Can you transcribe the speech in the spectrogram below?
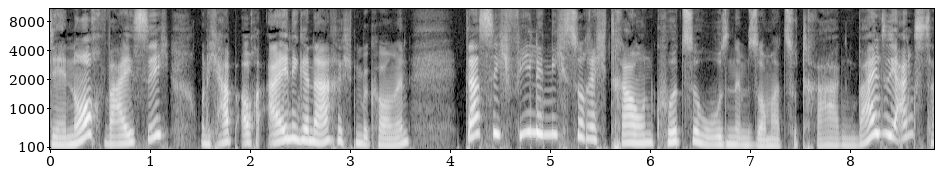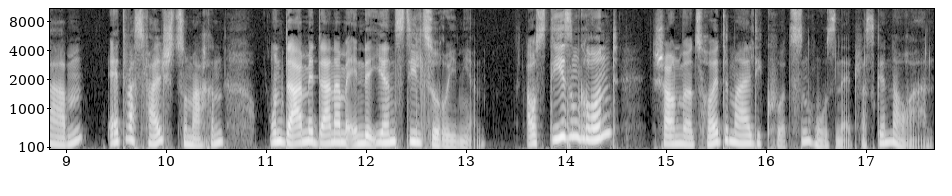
Dennoch weiß ich, und ich habe auch einige Nachrichten bekommen, dass sich viele nicht so recht trauen, kurze Hosen im Sommer zu tragen, weil sie Angst haben, etwas falsch zu machen und damit dann am Ende ihren Stil zu ruinieren. Aus diesem Grund schauen wir uns heute mal die kurzen Hosen etwas genauer an.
